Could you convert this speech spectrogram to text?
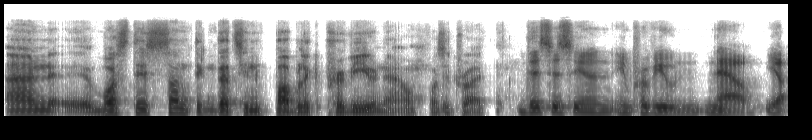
And uh, was this something that's in public preview now? Was it right? This is in, in preview now. Yeah.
